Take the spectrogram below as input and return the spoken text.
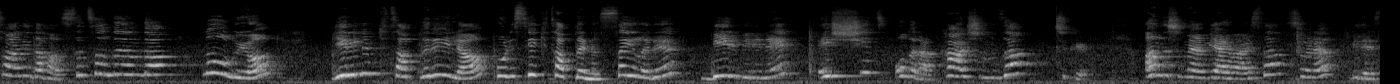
tane daha satıldığında ne oluyor? Gerilim kitaplarıyla polisiye kitaplarının sayıları birbirine eşit olarak. Anlaşılmayan bir yer varsa sorabilirsiniz.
